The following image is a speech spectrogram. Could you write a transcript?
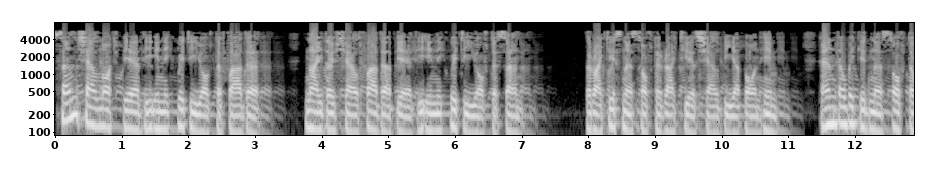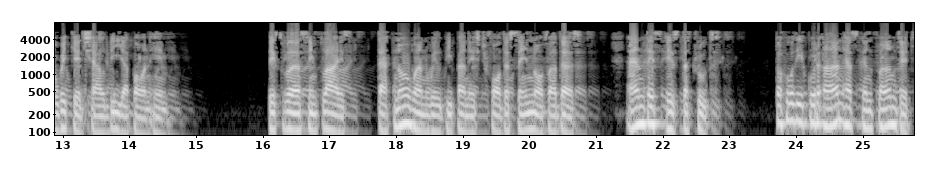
Son shall not bear the iniquity of the father, neither shall father bear the iniquity of the son. The righteousness of the righteous shall be upon him, and the wickedness of the wicked shall be upon him. This verse implies that no one will be punished for the sin of others, and this is the truth. The Holy Quran has confirmed it.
